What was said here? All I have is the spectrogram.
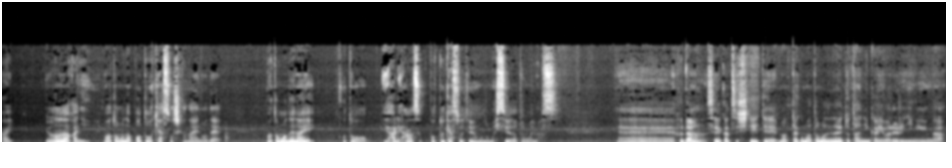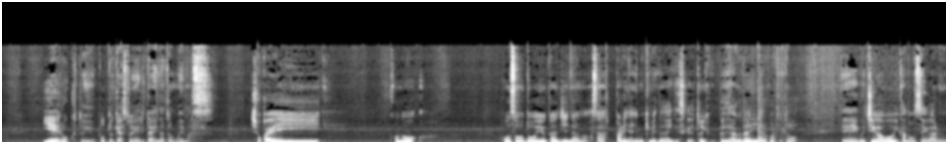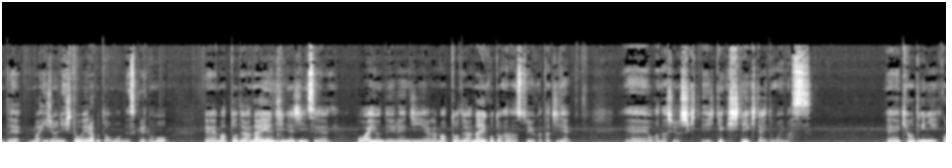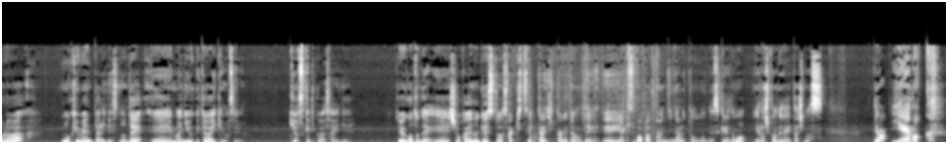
はい。世の中にまともなポッドキャストしかないので、まともでないことをやはり話すポッドキャストというものも必要だと思います。えー、普段生活していて全くまともでないと他人から言われる人間が家ロックというポッドキャストをやりたいなと思います。初回、この放送どういう感じになるのかさっぱり何も決めてないんですけど、とにかくグダグダになることと、えー愚痴が多い可能性があるので、まあ、非常に人を選ぶと思うんですけれども、えー、真っ当ではないエンジニア人生を歩んでいるエンジニアが真っ当ではないことを話すという形で、えーお話をししてしていきたいと思います、え基本的にこれはモキュメンタリーですので、え真に受けてはいけません。気をつけてくださいね。ということで、え初回のゲストはさっきツイッターで引っ掛けたので、え焼きそばパパさんになると思うんですけれどもよろしくお願いいたします。ではイエロック。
